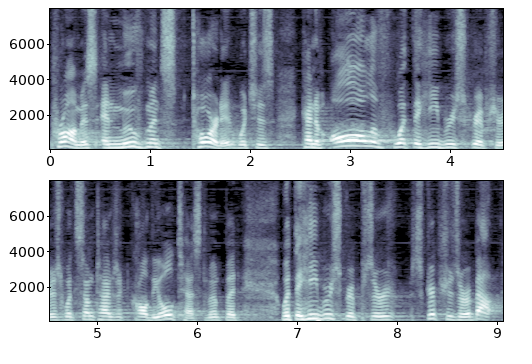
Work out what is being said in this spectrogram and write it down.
promise and movements toward it, which is kind of all of what the Hebrew Scriptures, what sometimes are called the Old Testament, but what the Hebrew scripture, Scriptures are about.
